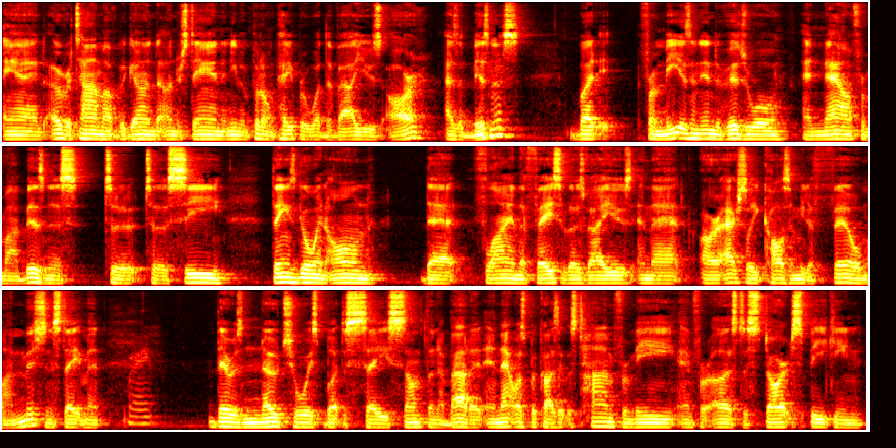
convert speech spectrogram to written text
And over time, I've begun to understand and even put on paper what the values are as a business. But for me as an individual, and now for my business, to to see things going on that fly in the face of those values and that are actually causing me to fail my mission statement. Right there was no choice but to say something about it. And that was because it was time for me and for us to start speaking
